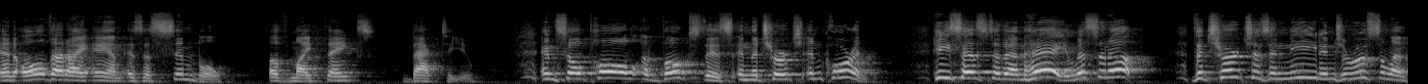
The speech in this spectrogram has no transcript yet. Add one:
and all that I am is a symbol of my thanks back to you. And so Paul evokes this in the church in Corinth. He says to them, Hey, listen up. The church is in need in Jerusalem,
